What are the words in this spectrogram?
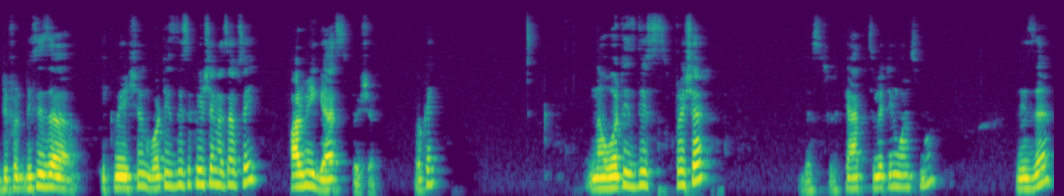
different this is a equation what is this equation as i've said fermi gas pressure okay now what is this pressure just recapitulating once more this is a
